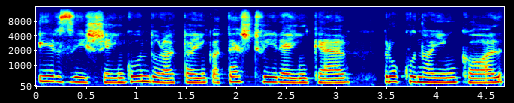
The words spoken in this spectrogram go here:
érzéseink, gondolataink, a testvéreinkkel, rokonainkkal,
